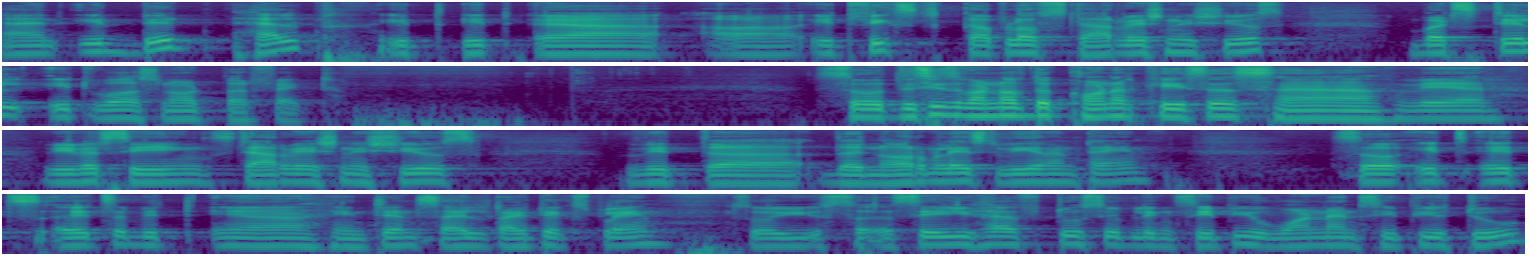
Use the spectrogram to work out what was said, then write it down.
And it did help. It it uh, uh, it fixed a couple of starvation issues, but still it was not perfect. So this is one of the corner cases uh, where we were seeing starvation issues with uh, the normalized VRuntime. So it's it's it's a bit uh, intense. I'll try to explain. So you say you have two siblings, CPU one and CPU two,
